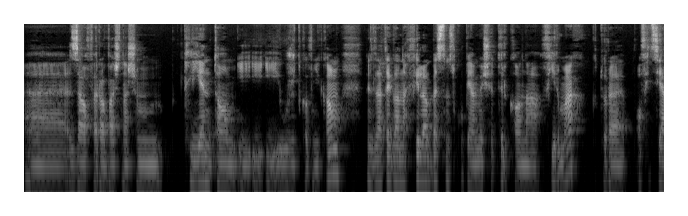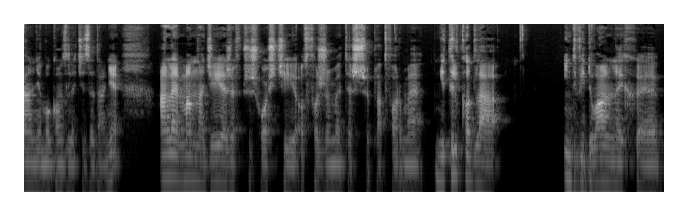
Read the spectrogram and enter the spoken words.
e, zaoferować naszym klientom i, i, i użytkownikom, więc dlatego na chwilę obecną skupiamy się tylko na firmach, które oficjalnie mogą zlecić zadanie, ale mam nadzieję, że w przyszłości otworzymy też platformę nie tylko dla indywidualnych e,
